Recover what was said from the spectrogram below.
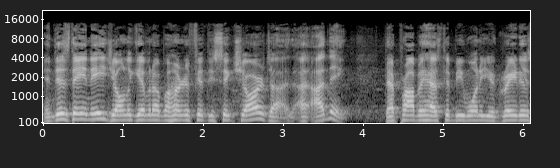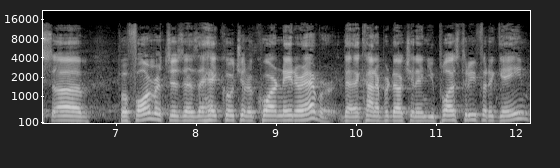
in this day and age, you're only giving up 156 yards. I, I, I think that probably has to be one of your greatest uh, performances as a head coach and a coordinator ever. That kind of production, and you plus three for the game.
